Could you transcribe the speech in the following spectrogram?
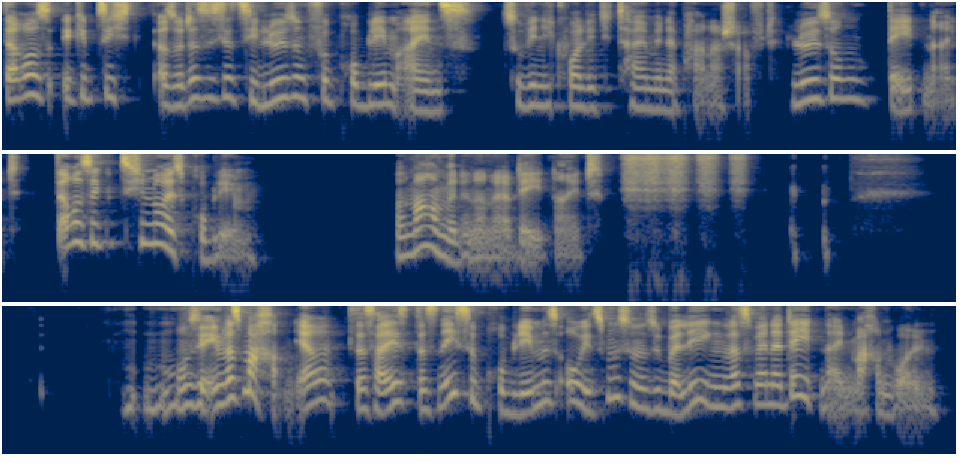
Daraus ergibt sich, also das ist jetzt die Lösung für Problem 1, zu wenig Quality Time in der Partnerschaft. Lösung Date Night. Daraus ergibt sich ein neues Problem. Was machen wir denn an der Date Night? Muss ja irgendwas machen, ja? Das heißt, das nächste Problem ist, oh, jetzt müssen wir uns überlegen, was wir an der Date Night machen wollen.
